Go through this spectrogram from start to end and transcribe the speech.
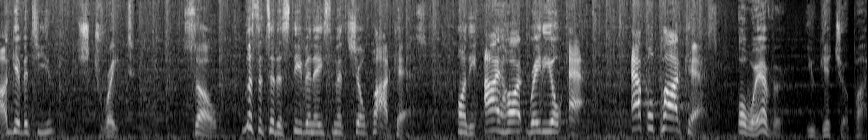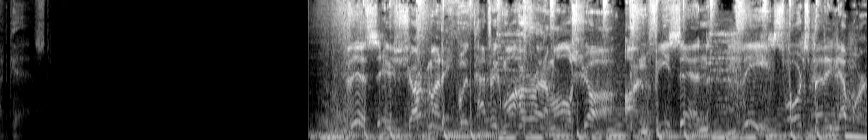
I'll give it to you straight. So listen to the Stephen A. Smith Show podcast on the iHeartRadio app, Apple Podcasts, or wherever you get your podcast. This is Sharp Money with Patrick Meagher and Amal Shaw on VSIN, the Sports Betting Network.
